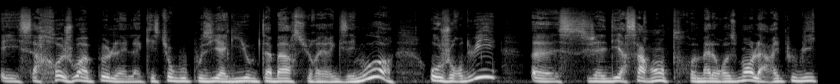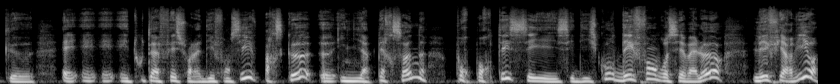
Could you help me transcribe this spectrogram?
et ça rejoint un peu la, la, question que vous posiez à Guillaume Tabar sur Éric Zemmour, aujourd'hui, euh, j'allais dire, ça rentre malheureusement, la République euh, est, tout à fait sur la défensive parce que euh, il n'y a personne pour porter ces, ces discours, défendre ces valeurs, les faire vivre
